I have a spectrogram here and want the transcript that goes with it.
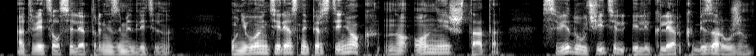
— ответил селектор незамедлительно. «У него интересный перстенек, но он не из штата. С виду учитель или клерк, безоружен».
